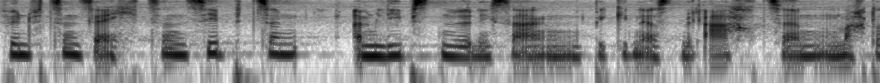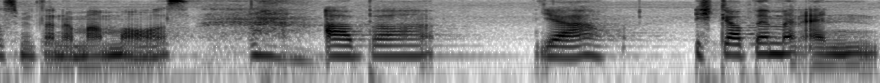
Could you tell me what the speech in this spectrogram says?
15, 16, 17, am liebsten würde ich sagen, beginn erst mit 18 und mach das mit deiner Mama aus. Aber ja, ich glaube, wenn man ein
